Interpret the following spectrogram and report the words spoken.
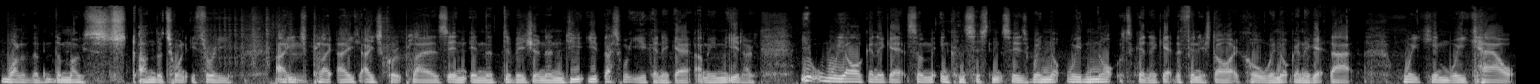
one of the the most under twenty three age play age, age group players in, in the division, and you, you, that's what you're going to get. I mean, you know, you, we are going to get some inconsistencies. We're not we're not going to get the finished article. We're not going to get that week in week out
